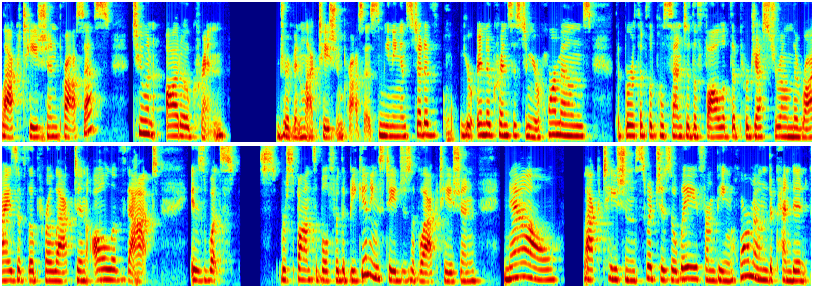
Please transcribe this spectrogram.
lactation process to an autocrine driven lactation process, meaning instead of your endocrine system, your hormones, the birth of the placenta, the fall of the progesterone, the rise of the prolactin, all of that is what's responsible for the beginning stages of lactation. Now, lactation switches away from being hormone dependent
